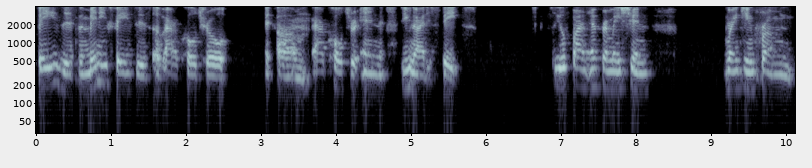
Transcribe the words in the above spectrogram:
phases, the many phases of agricultural um, agriculture in the United States. So you'll find information ranging from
